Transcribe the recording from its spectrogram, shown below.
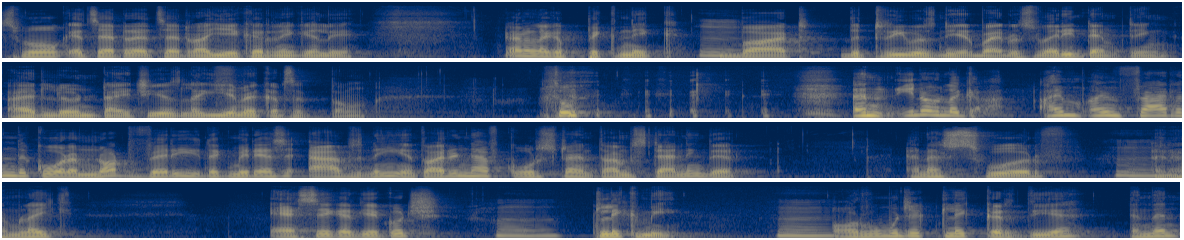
smoke etcetera etcetera ये करने के लिए। Kind of like a picnic hmm. but the tree was nearby. It was very tempting. I had learned tai chi. I was like ye main kar sakta hu so and you know like I'm I'm fat in the core. I'm not very like मेरे ऐसे abs नहीं है. So I didn't have core strength. I'm standing there and I swerve and I'm like ऐसे करके कुछ click me. और वो मुझे क्लिक करती है एंड देन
